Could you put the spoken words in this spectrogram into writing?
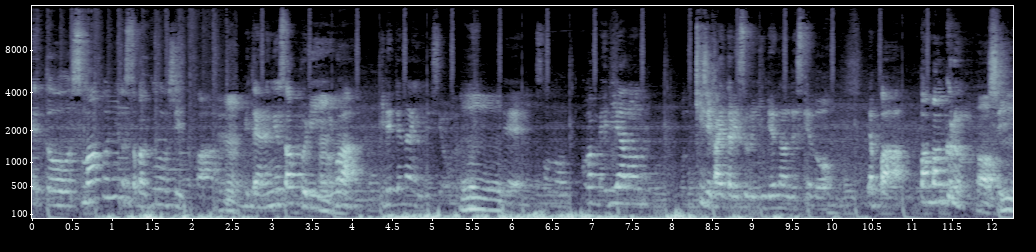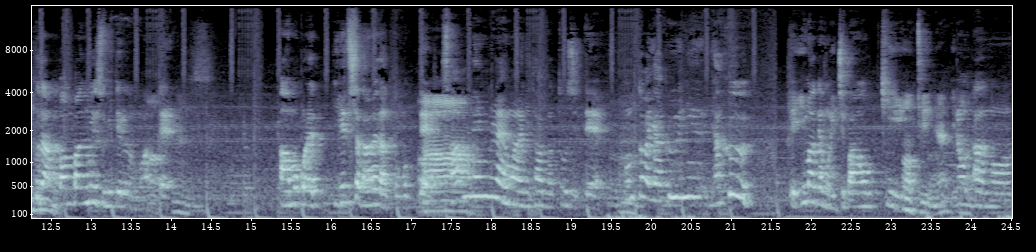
えっと、スマートニュースとかグノシーとかうん。みたいなニュースアプリは入れてないんですよ、うん。でその僕はメディアの記事書いたりする人間なんですけどやっぱバンバン来るしうん普段バンバンニュース見てるのもあって。あもうこれ入れてちゃダメだと思って。あー3年ぐらい前に多分閉じて本当はヤフーにヤフーって今でも一番大きい大きいね。いろあの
